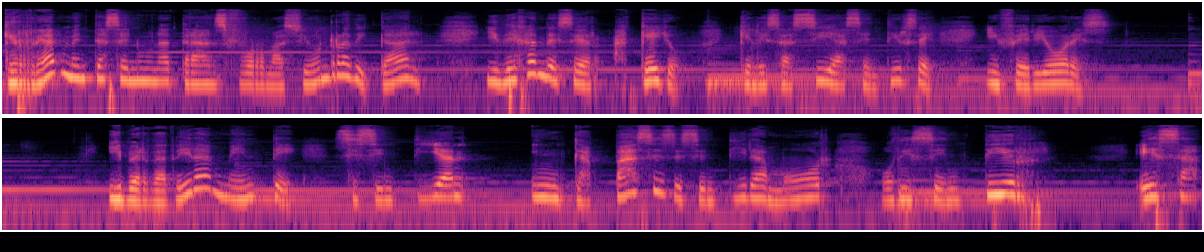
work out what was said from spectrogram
que realmente hacen una transformación radical y dejan de ser aquello que les hacía sentirse inferiores y verdaderamente se sentían incapaces de sentir amor o de sentir esa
